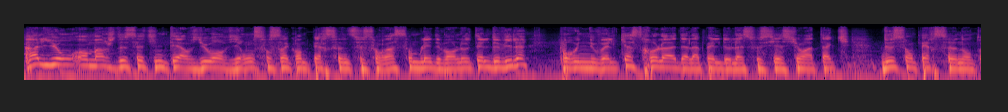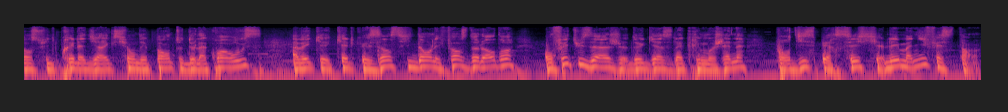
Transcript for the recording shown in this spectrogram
À Lyon, en marge de cette interview, environ 150 personnes se sont rassemblées devant l'hôtel de ville pour une nouvelle casserolade à l'appel de l'association Attaque. 200 personnes ont ensuite pris la direction des pentes de la Croix-Rousse. Avec quelques incidents, les forces de l'ordre ont fait usage de gaz lacrymogène pour disperser les manifestants.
